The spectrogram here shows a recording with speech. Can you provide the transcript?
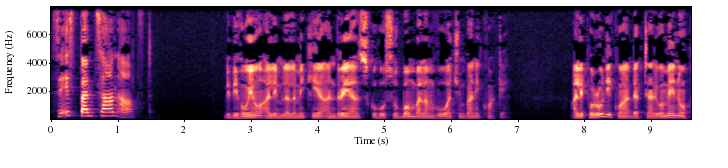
Sie ist beim Zahnarzt. Bibi huyo alimlalamikia Andreas kuhusu bomba la mvua chumbani kwake. Aliporudi kwa daktari wa meno,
